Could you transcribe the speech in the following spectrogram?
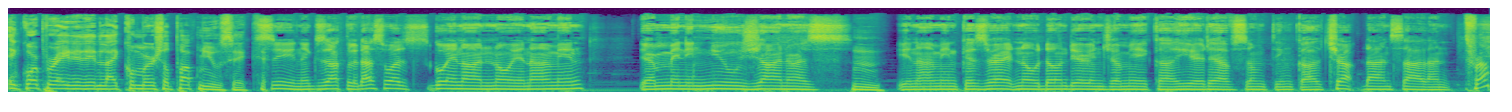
incorporate it in like commercial pop music. Scene, exactly. That's what's going on now, you know what I mean? There are many new genres, Hmm. you know what I mean? Because right now down there in Jamaica, here they have something called trap dancehall and Trap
